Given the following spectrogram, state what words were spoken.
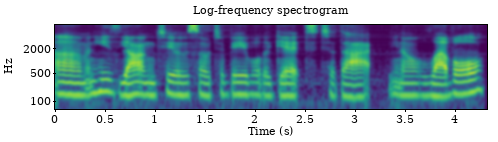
Um, and he's young too. So to be able to get to that, you know, level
